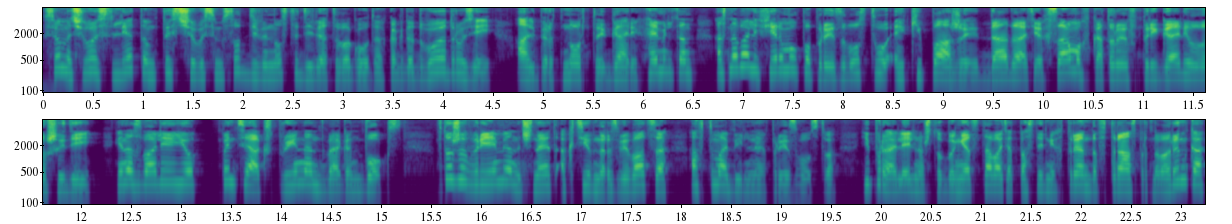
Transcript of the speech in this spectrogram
Все началось летом 1899 года, когда двое друзей, Альберт Норт и Гарри Хэмилтон, основали ферму по производству экипажей, да-да, тех самых, которые впрягали лошадей, и назвали ее Pontiac Spring and Wagon Vox. В то же время начинает активно развиваться автомобильное производство. И параллельно, чтобы не отставать от последних трендов транспортного рынка,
